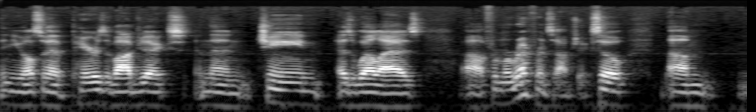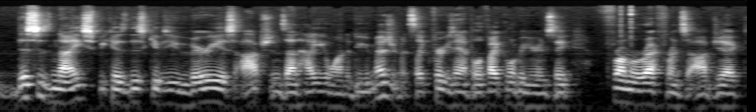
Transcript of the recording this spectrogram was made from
then you also have pairs of objects, and then chain, as well as uh, from a reference object. So um, this is nice because this gives you various options on how you want to do your measurements. Like for example, if I come over here and say from a reference object,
